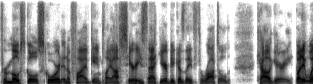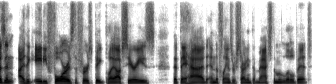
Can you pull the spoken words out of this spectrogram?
for most goals scored in a five game playoff series that year because they throttled calgary. But it wasn't i think 84 is the first big playoff series that they had and the flames were starting to match them a little bit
